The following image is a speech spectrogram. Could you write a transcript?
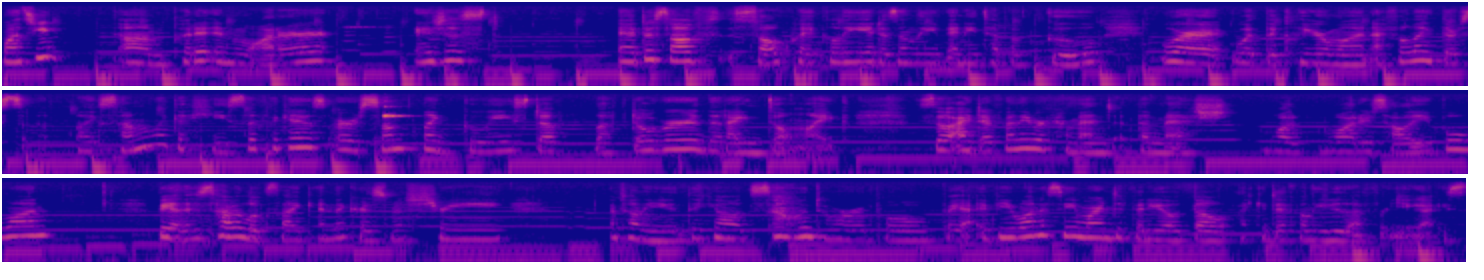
Once you um, put it in water, it just it dissolves so quickly. It doesn't leave any type of goo where with the clear one. I feel like there's like some like adhesive I guess or some like gooey stuff left over that I don't like. So I definitely recommend the mesh water soluble one. But yeah this is how it looks like in the Christmas tree I'm telling you, they came out so adorable. But yeah, if you want to see more into video though, I can definitely do that for you guys.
